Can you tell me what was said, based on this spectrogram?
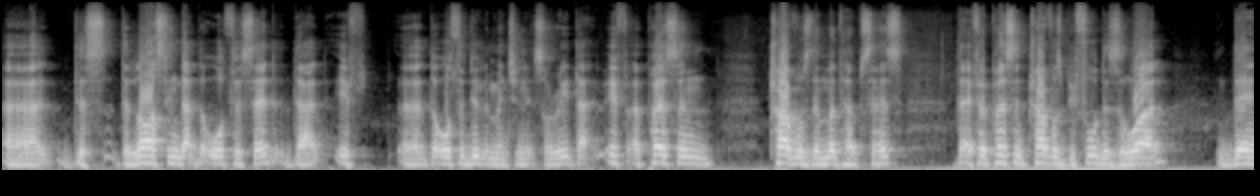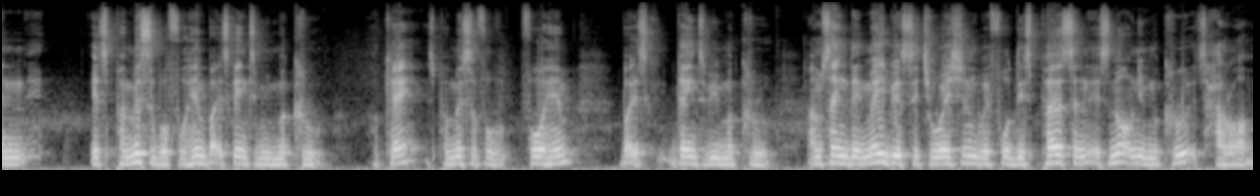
uh, this the last thing that the author said that if uh, the author didn't mention it, sorry, that if a person travels, the madhab says that if a person travels before the zawal, then it's permissible for him, but it's going to be makruh. Okay, it's permissible for him, but it's going to be makruh. I'm saying there may be a situation where for this person it's not only makruh, it's haram.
